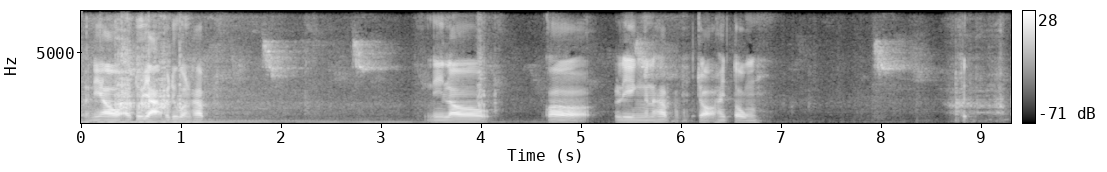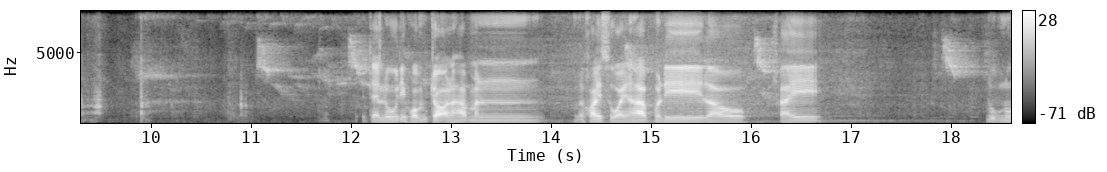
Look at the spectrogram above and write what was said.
อันนี้เอาเอาตัวอย่างไปดูก่อนครับ นี่เราก็เล็งนะครับ เจาะให้ตรง แต่รูที่ผมเจาะนะครับ มันไม่ค่อยสวยนะครับ พอดีเราใช้ลูกหนู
